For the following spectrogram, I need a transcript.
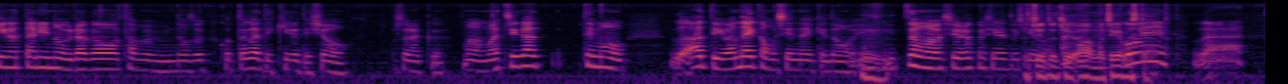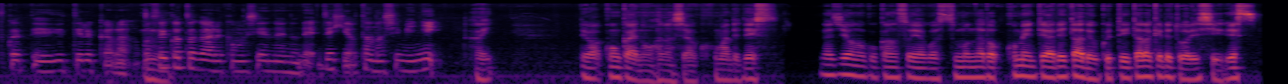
弾き語りの裏側を多分覗くことができるでしょう。おそらく。まあ間違ってもうわーって言わないかもしれないけど、いんいつも収録してる時は途中途中あ間違えましたごめんうわーとかって言ってるから、まあうんそういうことがあるかもしれないのでぜひお楽しみにはい。では今回のお話はここまでです。ラジオのご感想やご質問などコメントやレターで送っていただけると嬉しいです。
